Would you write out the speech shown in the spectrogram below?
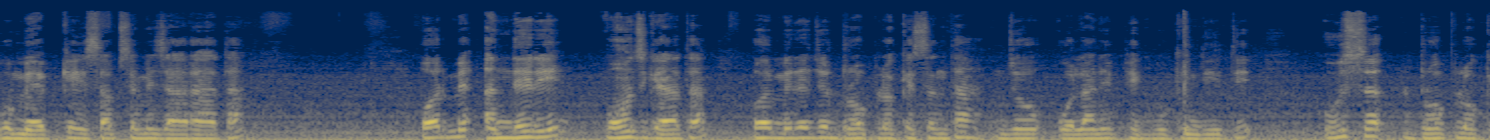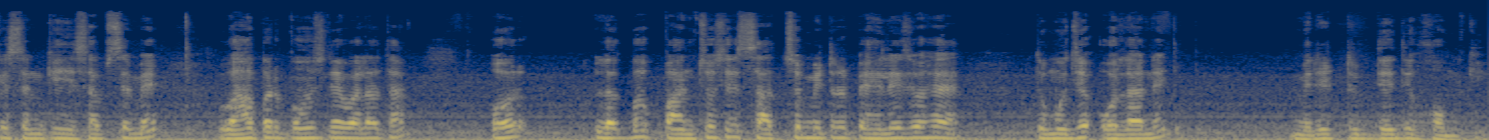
वो मैप के हिसाब से मैं जा रहा था। और मैं अंधेरी पहुँच गया था और मेरे जो ड्रॉप लोकेशन था, जो ओला ने फिक बुकिंग दी थी, उस ड्रॉप लोकेशन के हिसाब से मैं वहाँ पर पहुँचने वाला था। और लगभग 500 से 700 मीटर पहले जो है तो मुझे ओला ने मेरी ट्रिप दे दी होम की।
